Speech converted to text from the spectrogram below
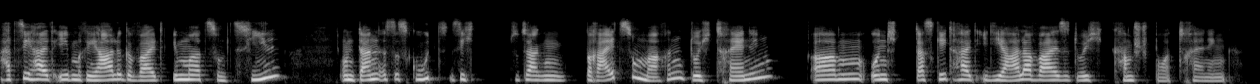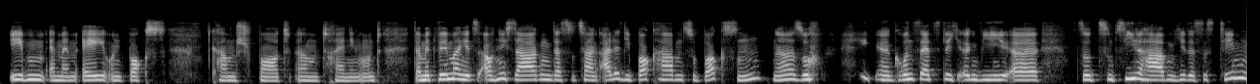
hat sie halt eben reale Gewalt immer zum Ziel. Und dann ist es gut, sich sozusagen bereit zu machen durch Training. Ähm, und das geht halt idealerweise durch Kampfsporttraining eben MMA und Boxkampfsporttraining. Ähm, und damit will man jetzt auch nicht sagen, dass sozusagen alle, die Bock haben zu boxen, ne, so äh, grundsätzlich irgendwie äh, so zum Ziel haben, hier das System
